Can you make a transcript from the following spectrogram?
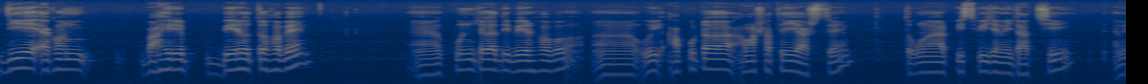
দিয়ে এখন বাহিরে বের হতে হবে। কোন জায়গা দিয়ে বের হব? ওই আপুটা আমার সাথেই আসছে। তো ওনার পিস পিস আমি যাচ্ছি। আমি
